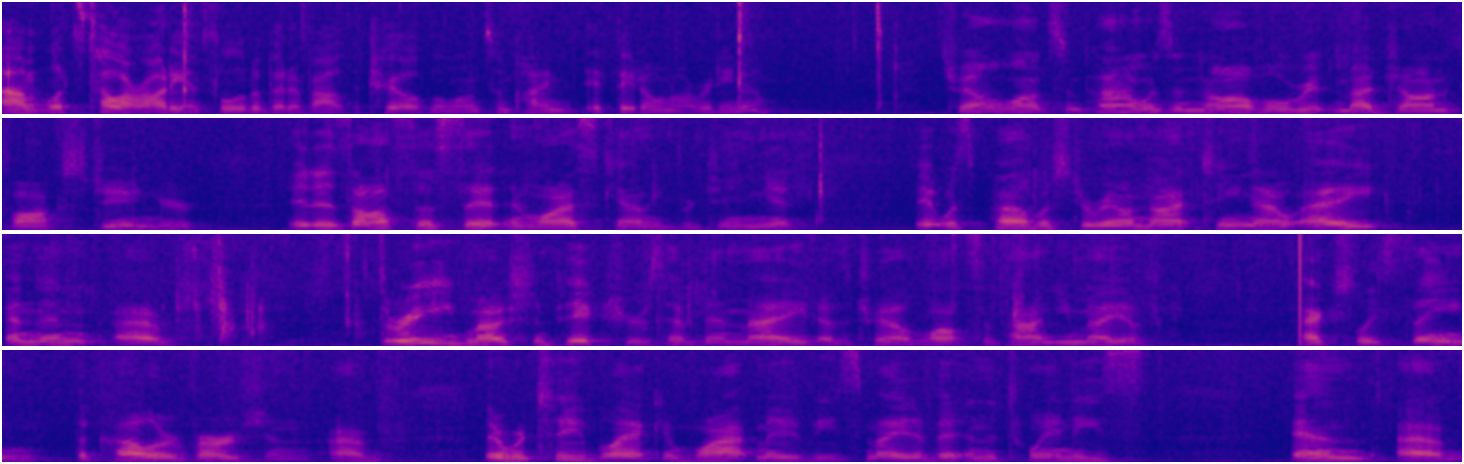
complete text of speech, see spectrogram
Um, let's tell our audience a little bit about the Trail of the Lonesome Pine if they don't already know. Trail of the Lonesome Pine was a novel written by John Fox Jr. It is also set in Wise County, Virginia. It was published around 1908, and then uh, three motion pictures have been made of the Trail of Lonesome Pine. You may have actually seen the color version. Um, there were two black and white movies made of it in the 20s, and um,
